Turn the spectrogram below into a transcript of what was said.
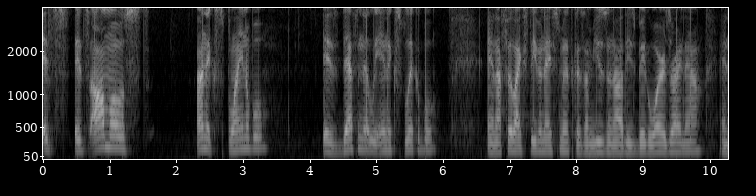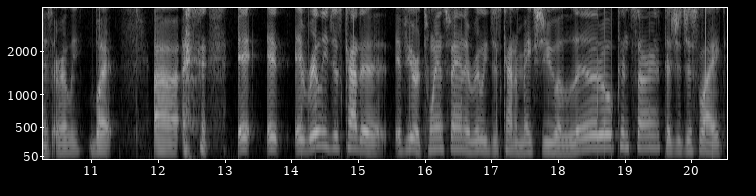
it's, it's almost unexplainable is definitely inexplicable. And I feel like Stephen A. Smith because I'm using all these big words right now and it's early. But uh, it it it really just kind of if you're a Twins fan, it really just kind of makes you a little concerned because you're just like,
